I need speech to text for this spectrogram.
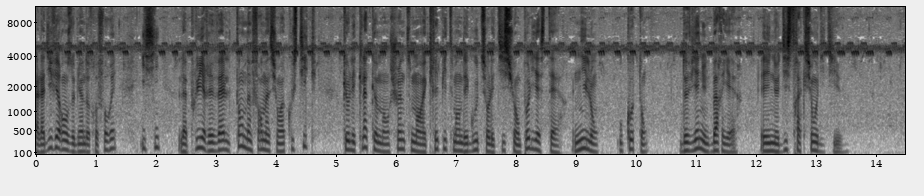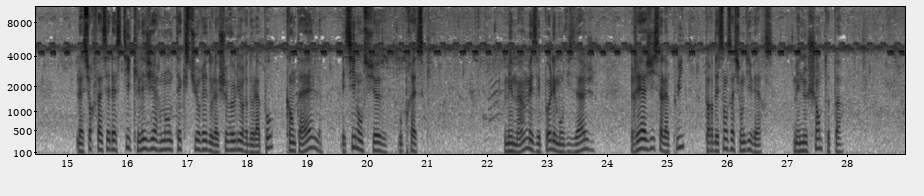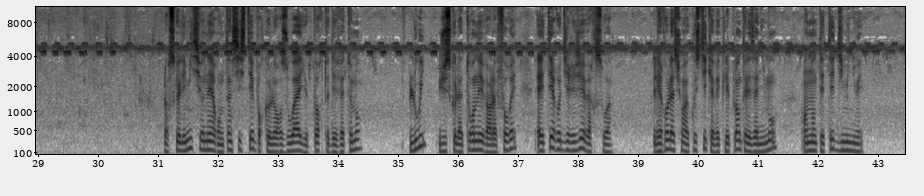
À la différence de bien d'autres forêts, ici, la pluie révèle tant d'informations acoustiques que les claquements, chuintements et crépitements des gouttes sur les tissus en polyester, nylon ou coton deviennent une barrière et une distraction auditive. La surface élastique légèrement texturée de la chevelure et de la peau, quant à elle, est silencieuse, ou presque. Mes mains, mes épaules et mon visage réagissent à la pluie par des sensations diverses, mais ne chantent pas. Lorsque les missionnaires ont insisté pour que leurs ouailles portent des vêtements, Louis, jusque-là tourné vers la forêt, a été redirigé vers soi. Les relations acoustiques avec les plantes et les animaux en ont été diminuées.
